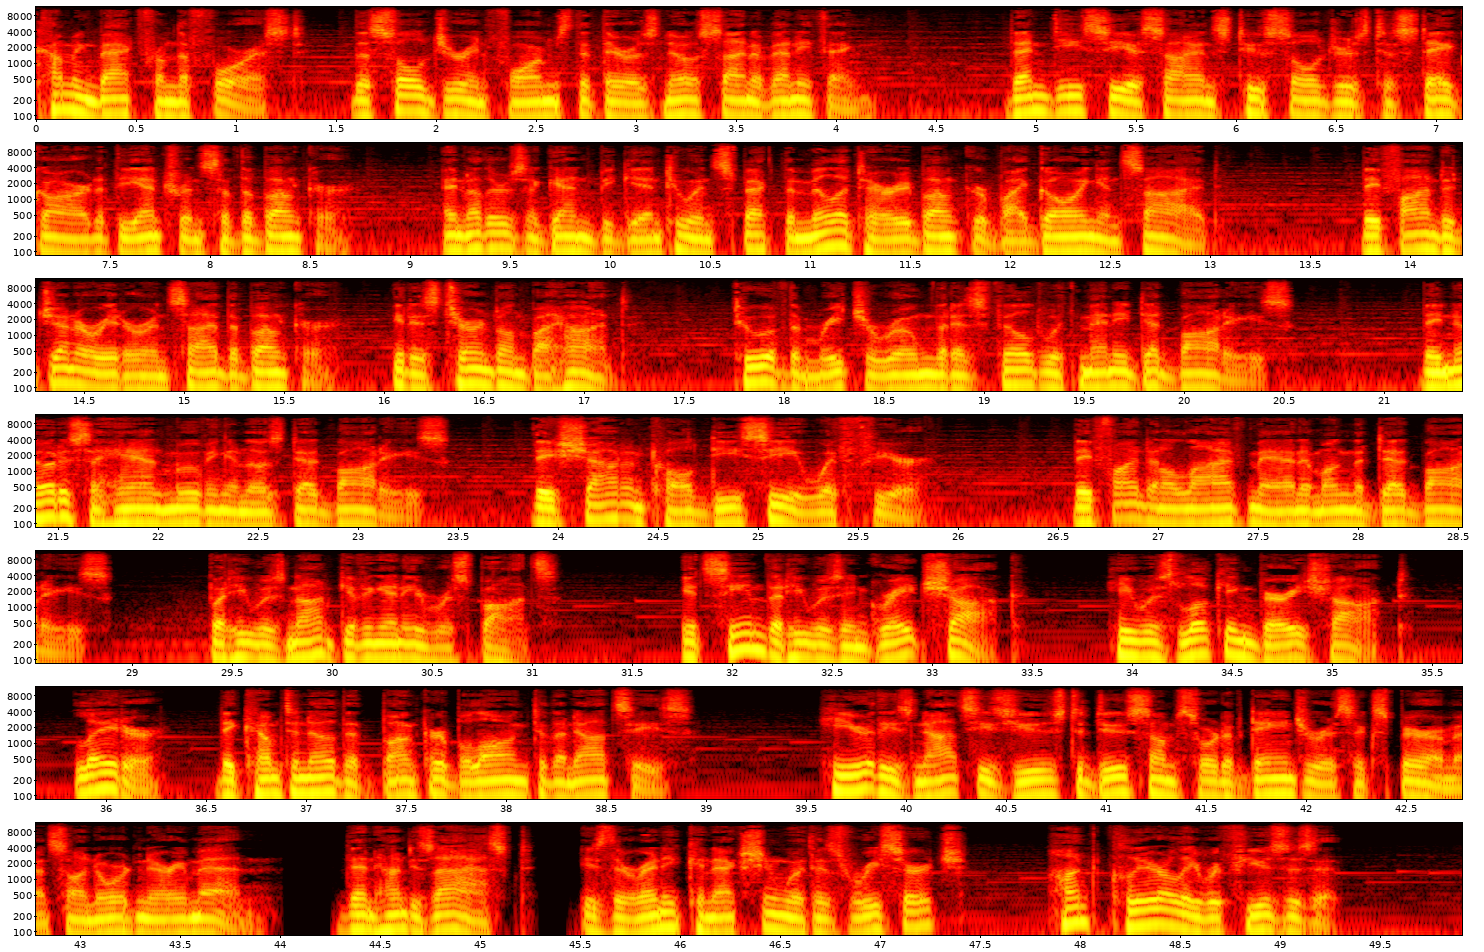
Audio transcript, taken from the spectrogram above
Coming back from the forest, the soldier informs that there is no sign of anything. Then DC assigns two soldiers to stay guard at the entrance of the bunker. And others again begin to inspect the military bunker by going inside. They find a generator inside the bunker, it is turned on by Hunt. Two of them reach a room that is filled with many dead bodies. They notice a hand moving in those dead bodies. They shout and call DC with fear. They find an alive man among the dead bodies. But he was not giving any response. It seemed that he was in great shock. He was looking very shocked. Later, they come to know that bunker belonged to the Nazis. Here these Nazis used to do some sort of dangerous experiments on ordinary men. Then Hunt is asked, is there any connection with his research? Hunt clearly refuses it.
